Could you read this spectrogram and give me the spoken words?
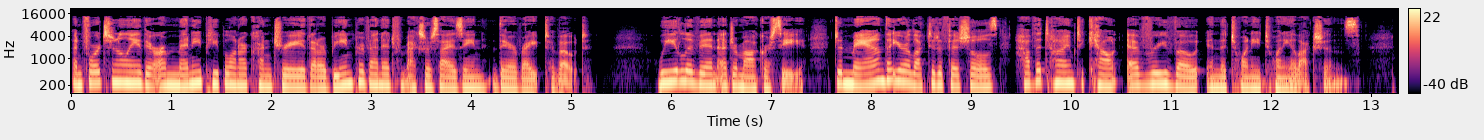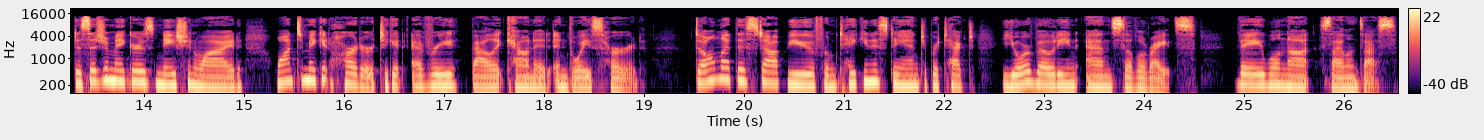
Unfortunately, there are many people in our country that are being prevented from exercising their right to vote. We live in a democracy. Demand that your elected officials have the time to count every vote in the 2020 elections. Decision makers nationwide want to make it harder to get every ballot counted and voice heard. Don't let this stop you from taking a stand to protect your voting and civil rights. They will not silence us.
